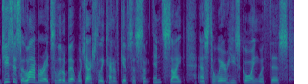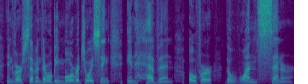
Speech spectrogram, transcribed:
Jesus elaborates a little bit, which actually kind of gives us some insight as to where he's going with this. In verse 7, there will be more rejoicing in heaven over the one sinner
